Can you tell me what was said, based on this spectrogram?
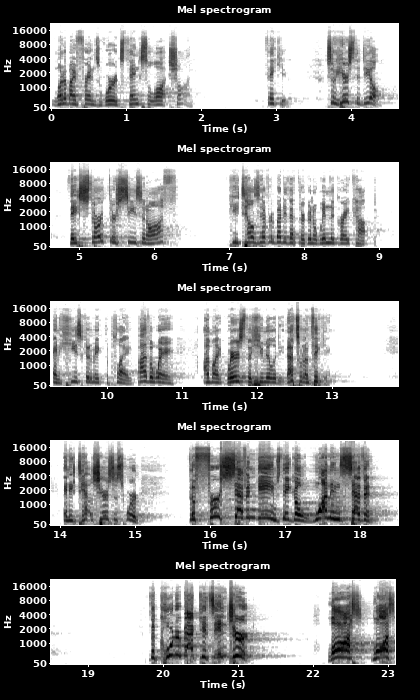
one of my friend's words. Thanks a lot, Sean. Thank you. So here's the deal They start their season off. He tells everybody that they're going to win the Grey Cup and he's going to make the play. By the way, I'm like, where's the humility? That's what I'm thinking. And he tell, shares this word. The first seven games, they go one and seven. The quarterback gets injured. Loss, loss.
